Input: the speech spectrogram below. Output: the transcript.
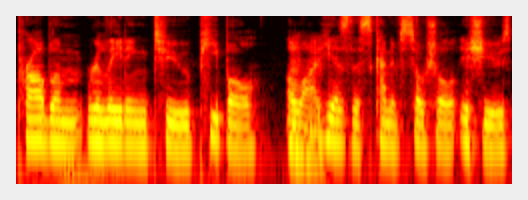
problem relating to people a mm-hmm. lot. He has this kind of social issues,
